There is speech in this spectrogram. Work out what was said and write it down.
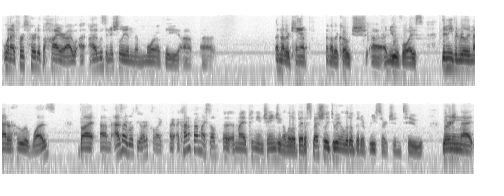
when I first heard of the hire, I, I was initially in the more of the uh, uh, another camp, another coach, uh, a new voice. Didn't even really matter who it was. But um, as I wrote the article, I, I, kind of found myself, uh, my opinion, changing a little bit, especially doing a little bit of research into learning that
